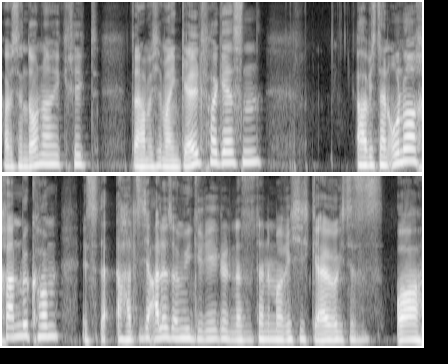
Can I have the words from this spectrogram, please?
Habe ich dann doch noch gekriegt. Dann habe ich mein Geld vergessen. Habe ich dann auch noch ranbekommen. Es hat sich alles irgendwie geregelt und das ist dann immer richtig geil. Wirklich, das ist, oh,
